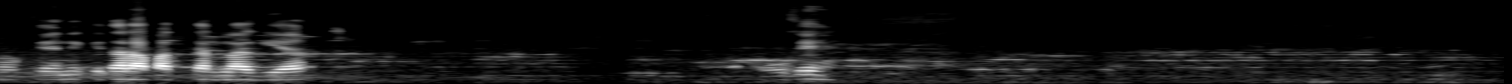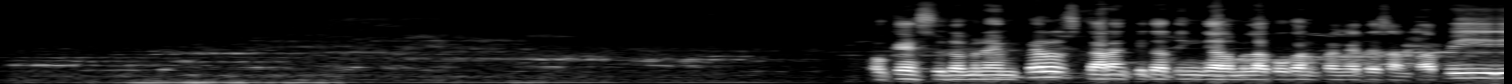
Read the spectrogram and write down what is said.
Oke, ini kita rapatkan lagi ya. Oke. Oke, sudah menempel. Sekarang kita tinggal melakukan pengetesan. Tapi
